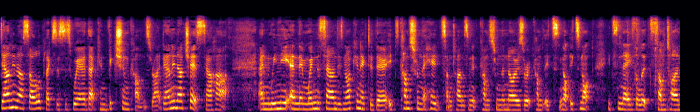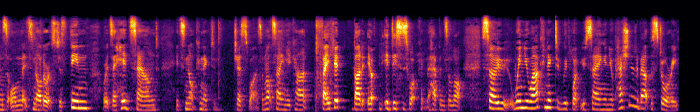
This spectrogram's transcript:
Down in our solar plexus is where that conviction comes, right? Down in our chest, our heart and we need and then when the sound is not connected there it comes from the head sometimes and it comes from the nose or it comes it's not it's not it's nasal it's sometimes or it's not or it's just thin or it's a head sound it's not connected chest wise i'm not saying you can't fake it but it, it, this is what happens a lot. So when you are connected with what you're saying and you're passionate about the story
